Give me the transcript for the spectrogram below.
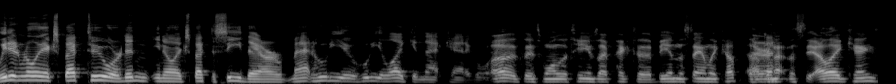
we didn't really expect to or didn't you know expect to see there. Matt, who do you who do you like in that category? Uh, it's, it's one of the teams I picked to be in the Stanley Cup there, Okay. and that's the LA Kings,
